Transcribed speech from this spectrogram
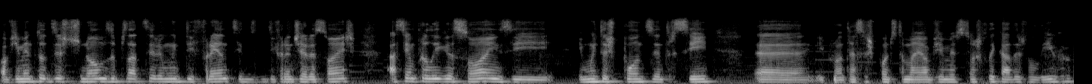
obviamente todos estes nomes, apesar de serem muito diferentes e de diferentes gerações, há sempre ligações e, e muitas pontes entre si, uh, e pronto, essas pontes também obviamente estão explicadas no livro,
